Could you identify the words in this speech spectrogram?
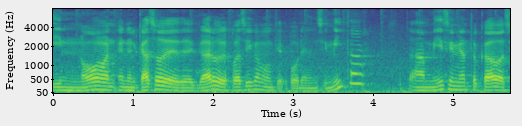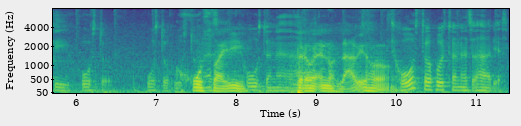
Y no, en, el caso de, de Edgardo fue así como que por encimita. A mí sí me ha tocado así justo. Justo, justo. en Justo esa- ahí. Justo en esas Pero áreas. en los labios o... Justo, justo en esas áreas.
